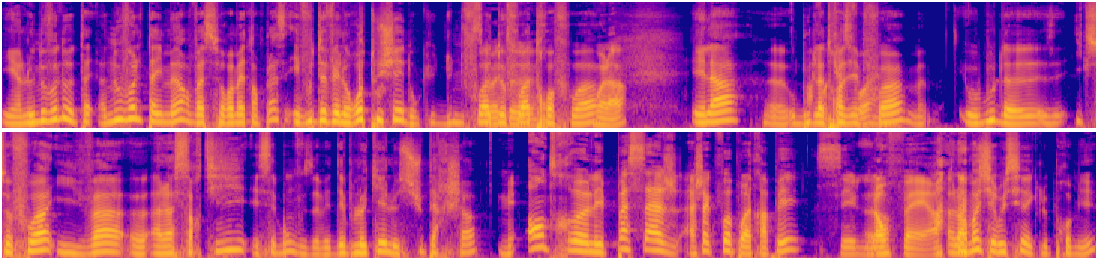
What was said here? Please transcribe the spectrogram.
Et un, le nouveau, un nouveau timer va se remettre en place et vous devez le retoucher, donc d'une fois, deux fois, euh, trois fois. Voilà. Et là, euh, au bout de la troisième fois, au bout de la X fois, il va euh, à la sortie et c'est bon, vous avez débloqué le super chat. Mais entre les passages à chaque fois pour l'attraper, c'est l'enfer. Alors moi, j'ai réussi avec le premier.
